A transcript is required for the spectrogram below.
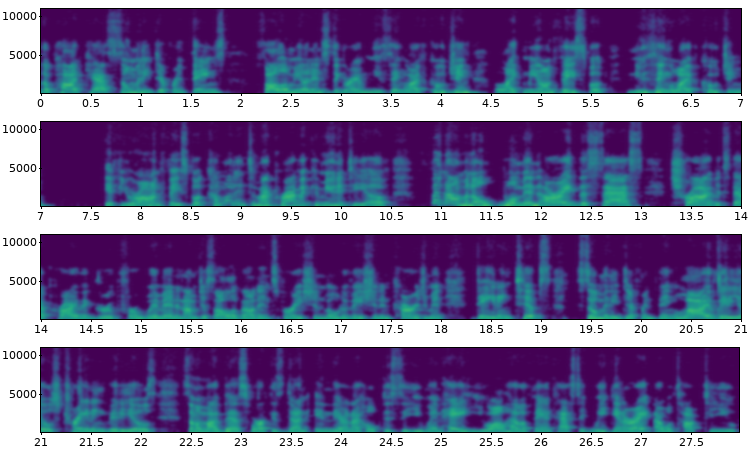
the podcast. So many different things. Follow me on Instagram, New Thing Life Coaching. Like me on Facebook, New Thing Life Coaching. If you are on Facebook, come on into my private community of phenomenal woman. All right. The SAS tribe. It's that private group for women. And I'm just all about inspiration, motivation, encouragement, dating tips, so many different things, live videos, training videos. Some of my best work is done in there. And I hope to see you in. Hey, you all have a fantastic weekend. All right. I will talk to you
